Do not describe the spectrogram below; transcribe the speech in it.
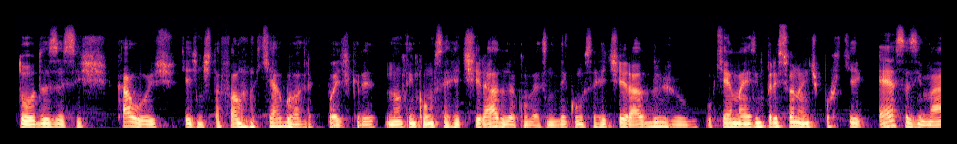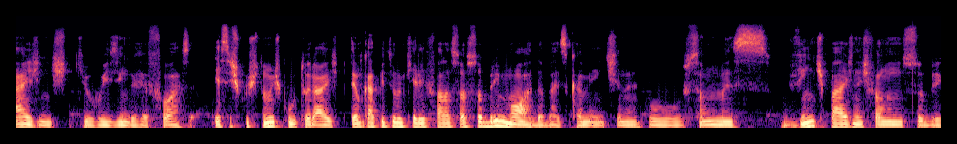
todos esses caôs que a gente tá falando aqui agora. Pode crer. Não tem como ser retirado da conversa, não tem como ser retirado do jogo. O que é mais impressionante porque essas imagens que o Ruizinga reforça, esses costumes culturais, tem um capítulo que ele fala só sobre moda, basicamente, né? O, são umas 20 páginas falando sobre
